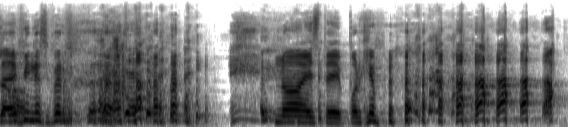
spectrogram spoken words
La define súper. no, este, por ejemplo.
